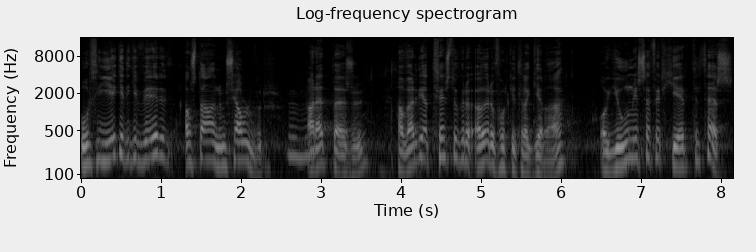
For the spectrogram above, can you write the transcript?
úr því ég get ekki verið á staðanum sjálfur Mhm. að redda þessu þá verð ég að treysta ykkur öðru fólki til að gera það og UNICEF er hér til þess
